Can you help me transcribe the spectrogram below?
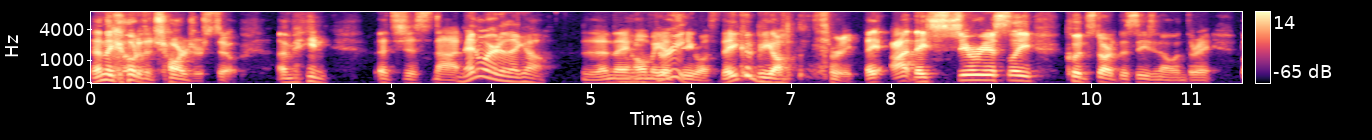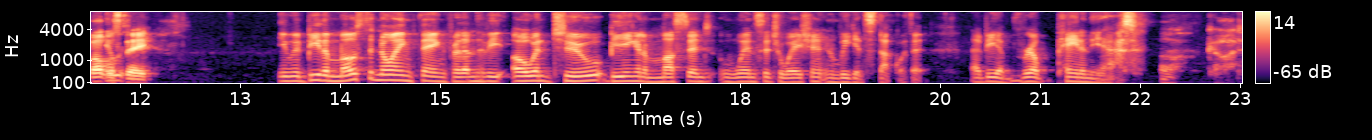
then they go to the Chargers, too. I mean, that's just not. Then where do they go? Then they home against the three. Eagles. They could be on three. They uh, they seriously could start the season 0 3. But we'll It would- see. It would be the most annoying thing for them to be 0 and 2, being in a must win situation, and we get stuck with it. That'd be a real pain in the ass. Oh, God.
